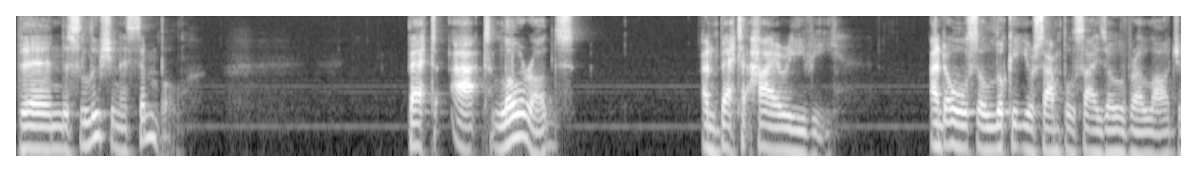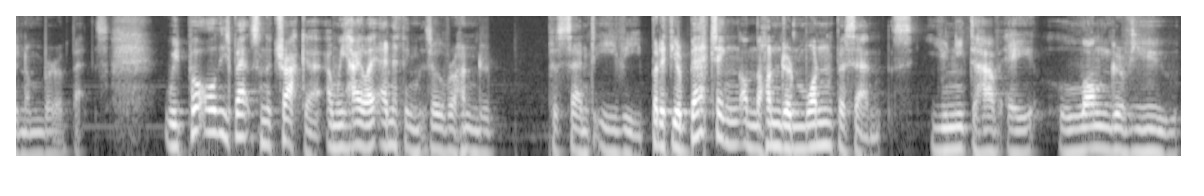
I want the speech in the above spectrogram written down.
then the solution is simple. Bet at lower odds and bet at higher ev and also look at your sample size over a larger number of bets we put all these bets in the tracker and we highlight anything that's over 100 percent EV. But if you're betting on the 101%, you need to have a longer view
